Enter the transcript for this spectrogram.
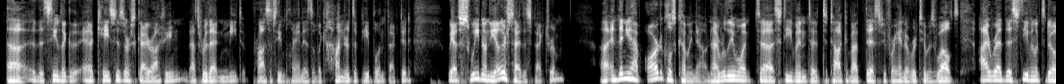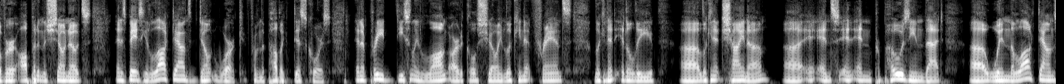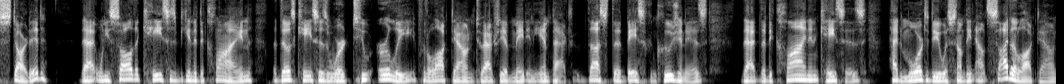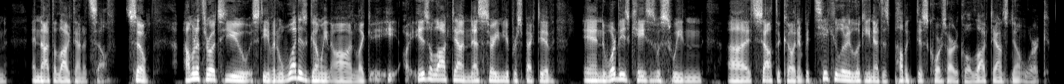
Uh, that seems like uh, cases are skyrocketing. That's where that meat processing plant is of like hundreds of people infected. We have Sweden on the other side of the spectrum. Uh, and then you have articles coming out. And I really want uh, Stephen to, to talk about this before I hand over to him as well. I read this, Stephen looked it over. I'll put in the show notes. And it's basically lockdowns don't work from the public discourse. And a pretty decently long article showing, looking at France, looking at Italy, uh, looking at China, uh, and, and, and, proposing that uh, when the lockdown started, that when he saw the cases begin to decline, that those cases were too early for the lockdown to actually have made any impact. Thus, the basic conclusion is that the decline in cases had more to do with something outside of the lockdown and not the lockdown itself. So I'm going to throw it to you, Stephen. What is going on? Like, is a lockdown necessary in your perspective? And what are these cases with Sweden, uh, South Dakota, and particularly looking at this public discourse article, lockdowns don't work?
